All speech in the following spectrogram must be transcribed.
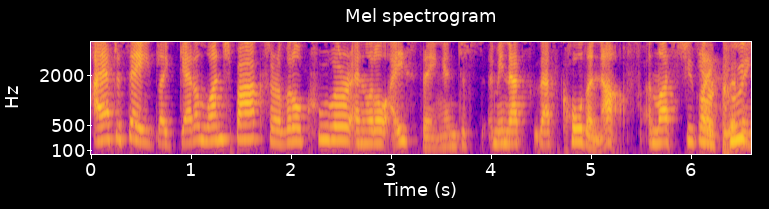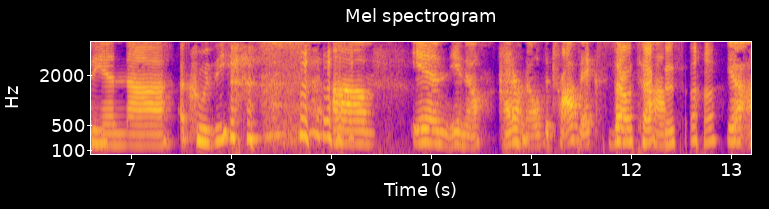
I have to say, like, get a lunchbox or a little cooler and a little ice thing, and just, I mean, that's that's cold enough, unless she's like living in uh, a koozie. um, in you know I don't know the tropics, South but, um, Texas. Um, uh-huh. Yeah,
